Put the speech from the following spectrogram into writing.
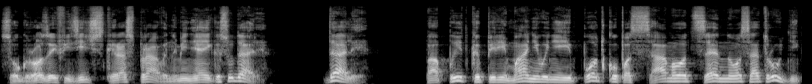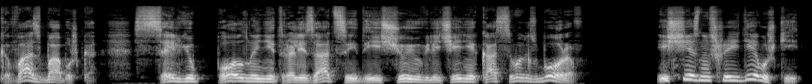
с угрозой физической расправы на меня и государя. Далее Попытка переманивания и подкупа самого ценного сотрудника, вас, бабушка, с целью полной нейтрализации, да еще и увеличения кассовых сборов. Исчезнувшие девушки,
